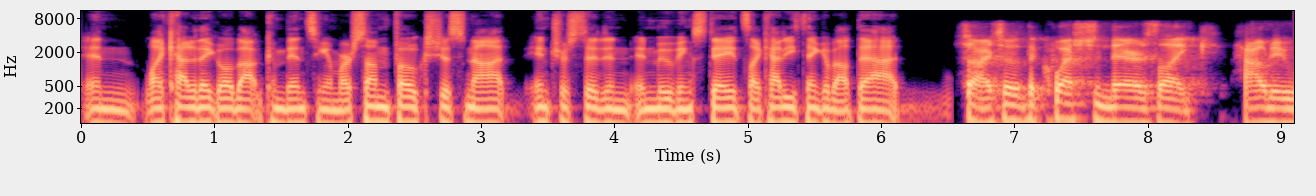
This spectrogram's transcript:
And like, how do they go about convincing them? Are some folks just not interested in, in moving states? Like, how do you think about that? Sorry. So the question there is like, how do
